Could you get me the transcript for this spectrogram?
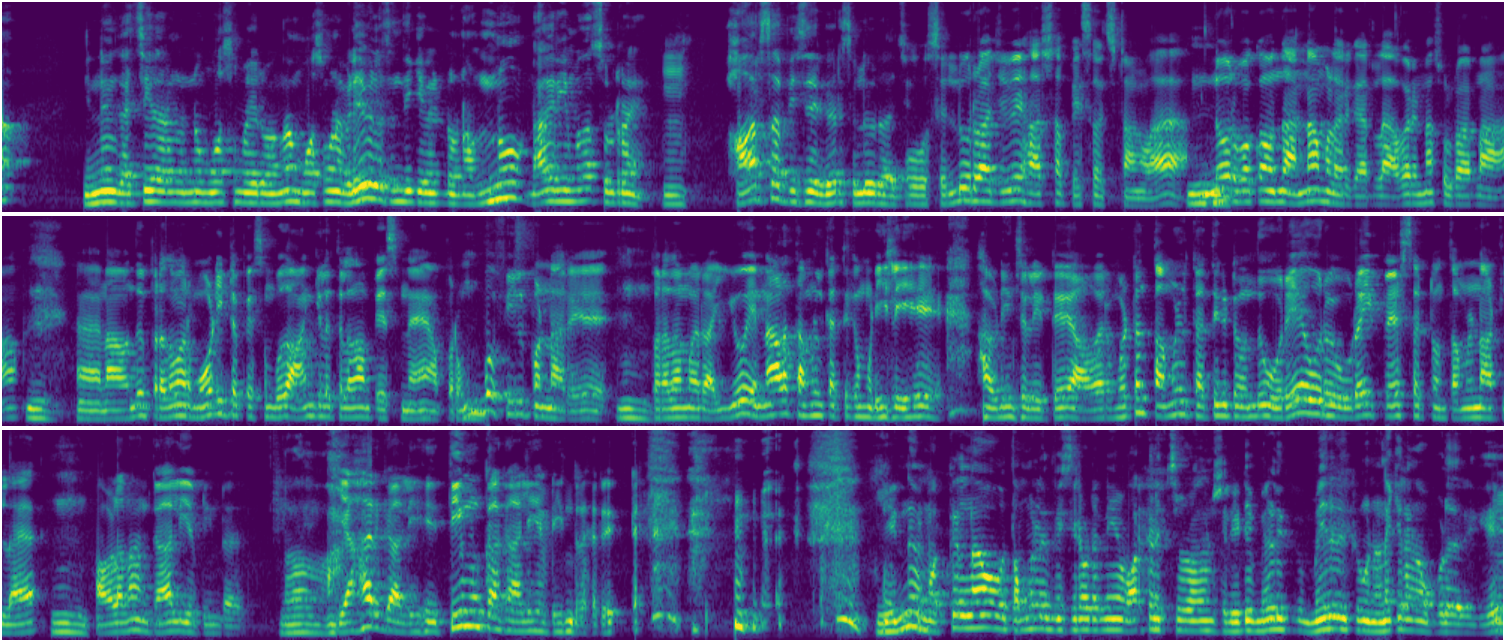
இன்னும் கட்சிக்காரங்க இன்னும் மோசமாயிருவாங்க. மோசமான விளைவுகளை சந்திக்க வேண்டும். நான் இன்னும் நாகரிகமா தான் சொல்றேன் ஹார்ஸா பேசியிருக்காரு செல்லூர்ராஜ் ஓ செல்லூர் ராஜுவே ஹார்ஷா பேச வச்சுட்டாங்களா? இன்னொரு பக்கம் வந்து அண்ணாமலை இருக்காருல்ல அவர் என்ன சொல்றாருன்னா நான் வந்து பிரதமர் மோடிட்ட பேசும்போது ஆங்கிலத்துல தான் பேசினேன். அப்ப ரொம்ப ஃபீல் பண்ணாரு. பிரதமர் ஐயோ என்னால தமிழ் கத்துக்க முடியலையே அப்படின்னு சொல்லிட்டு அவர் மட்டும் தமிழ் கத்துக்கிட்டு வந்து ஒரே ஒரு உரை பேசட்டும் தமிழ்நாட்டுல. அவ்வளவுதான் காலி அப்படின்றாரு. யார் காலி? திமுக காலி அப்படின்றாரு. என்ன மக்கள்லாம் தமிழ்ல பேசுற உடனே வாக்களிச்சிருவாங்கன்னு சொல்லிட்டு மேலுக்கு மேலுக்கு நினைக்கிறாங்க போல இருக்கு.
